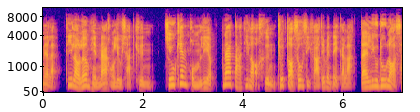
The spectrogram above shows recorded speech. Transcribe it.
เนี่ยแหละ ที่เราเริ่มเห็นหน้าของริวชัดขึ้น คิ้วเข้มผมเรียบ หน้าตาที่หล่อขึ้น ชุดต่อสู้สีขาวที่เป็นเอกลักษณ์ แต่ริวดูหล่อใส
